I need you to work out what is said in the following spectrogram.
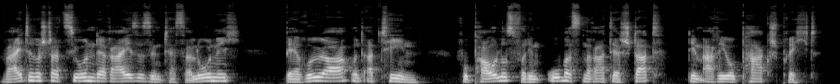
Weitere Stationen der Reise sind Thessalonich, Beröa und Athen, wo Paulus vor dem obersten Rat der Stadt, dem Areopag, spricht.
